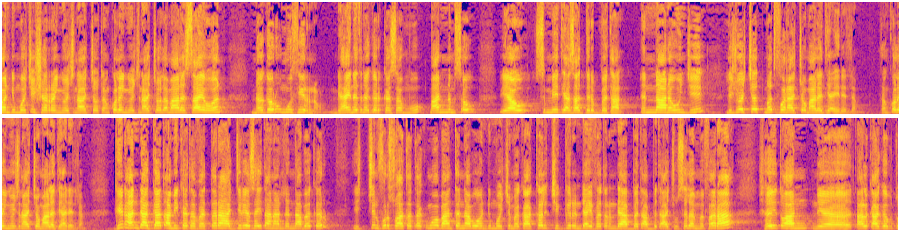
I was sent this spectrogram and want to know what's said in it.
ወንድሞች ሸረኞች ናቸው ተንኮለኞች ናቸው ለማለት ሳይሆን ነገሩ ሙሲር ነው። እንዲህ አይነት ነገር ከሰሙ ማንም ሰው ያው ስሜት ያሳድርበታል። እና ነው እንጂ ልጆች መጥፎ ናቸው ማለት አይደለም ተንኮለኞች ናቸው ማለት አይደለም። ግን አንድ አጋጣሚ ከተፈጠረ አጅር የሰይጣን አለና በቅርብ ይችን ፍርሷ ተጠቅሞ በአንተና በወንድሞች መካከል ችግር እንዳይፈጥር እንዳያበጣብጣችሁ ስለምፈራ ሸይጣን ጣልቃ ገብቶ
